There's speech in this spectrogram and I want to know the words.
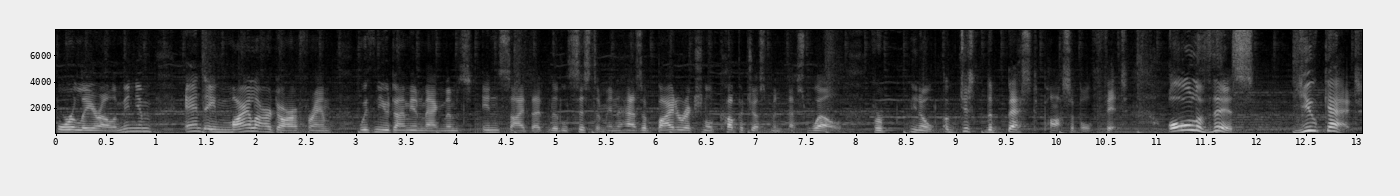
four layer aluminium and a mylar diaphragm with neodymium magnets inside that little system. And it has a bidirectional cup adjustment as well for, you know, just the best possible fit. All of this you get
